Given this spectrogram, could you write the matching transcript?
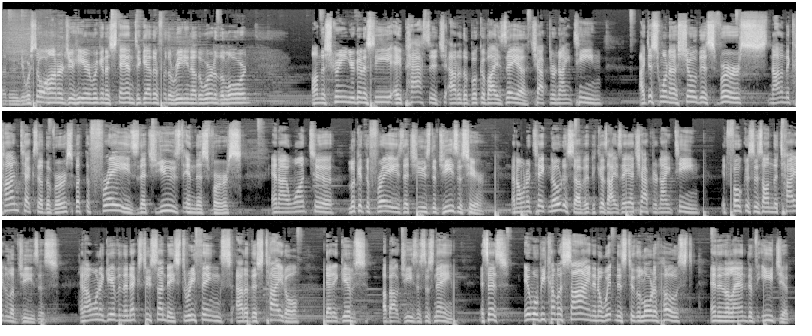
Hallelujah. We're so honored you're here. We're going to stand together for the reading of the word of the Lord. On the screen, you're going to see a passage out of the book of Isaiah, chapter 19. I just want to show this verse, not in the context of the verse, but the phrase that's used in this verse. And I want to look at the phrase that's used of Jesus here. And I want to take notice of it because Isaiah chapter 19, it focuses on the title of Jesus. And I want to give in the next two Sundays three things out of this title that it gives about Jesus' name. It says, It will become a sign and a witness to the Lord of hosts and in the land of Egypt.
